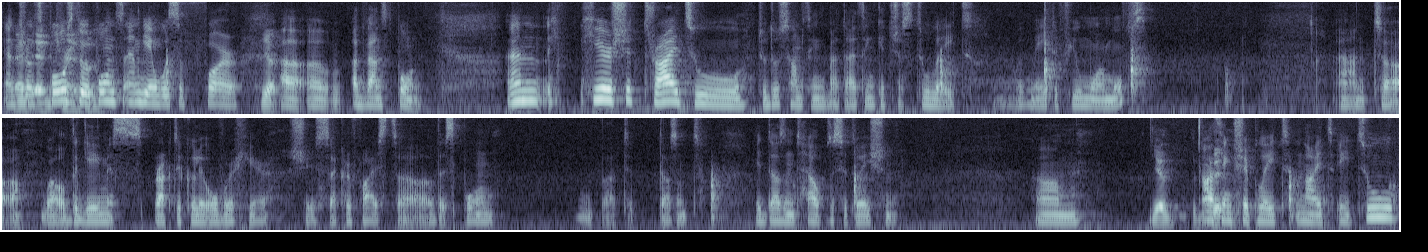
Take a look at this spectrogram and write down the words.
and, And- and transposed to a pawn's endgame with a far yeah. uh, uh, advanced pawn. And here she tried to to do something, but I think it's just too late. We made a few more moves, and uh, well, the game is practically over here. She sacrificed uh, this pawn, but it doesn't it doesn't help the situation. Um, Yeah, I think she played knight a2,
